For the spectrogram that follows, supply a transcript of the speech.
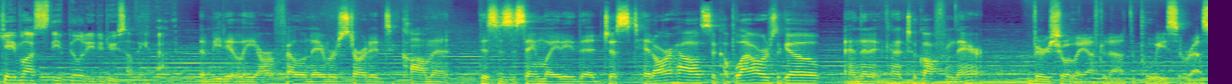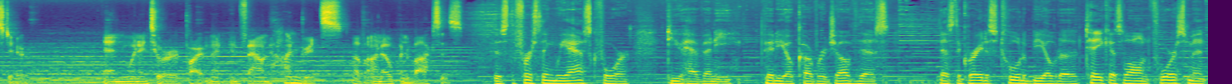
gave us the ability to do something about it. Immediately, our fellow neighbors started to comment, this is the same lady that just hit our house a couple hours ago, and then it kind of took off from there. Very shortly after that, the police arrested her and went into her apartment and found hundreds of unopened boxes. This is the first thing we ask for. Do you have any video coverage of this? That's the greatest tool to be able to take as law enforcement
